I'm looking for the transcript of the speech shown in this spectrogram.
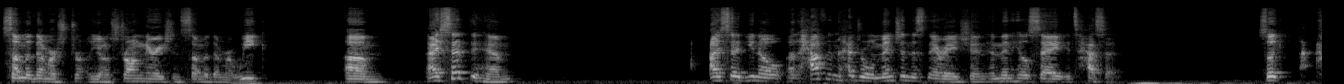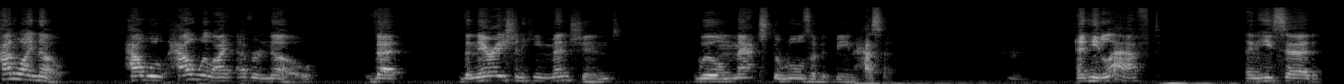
Some of them are str- you know strong narrations, some of them are weak. Um, I said to him, I said, you know, Al-Hafidh Hajar will mention this narration, and then he'll say it's Hasan. So like, how do I know? How will how will I ever know that the narration he mentioned will match the rules of it being Hasan? Hmm. And he laughed and he said,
